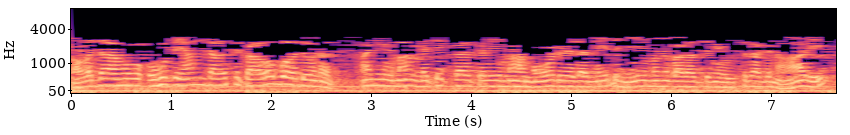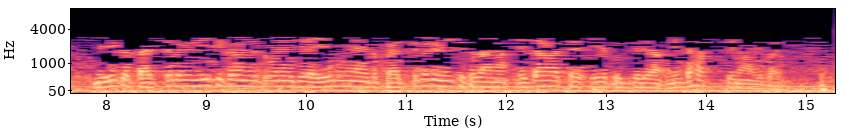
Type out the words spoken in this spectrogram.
කවදා හෝ ඔහුට යම් දවසක අවබෝධ වුණොත් අනේ මම මෙතෙක් කල් කලේ මහා මෝඩ වැඩක් නේද මේ මොන බරක්ද මේ උසලාගෙන ආවේ මේක පැත්තකට වීසි කරන්න ඕනේ කියලා ඒ මිනිහාට පැත්තකට වීසි කළා නම් එදාට ඒ පුද්ගලයා නිදහස් වෙනවා ඒ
